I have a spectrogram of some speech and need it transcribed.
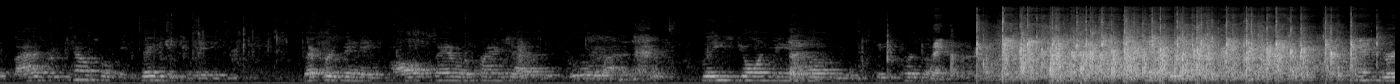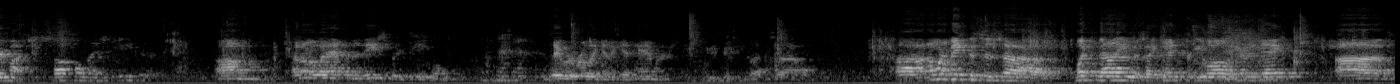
Advisory Council Executive Committee representing all Sandler franchises worldwide. Please join me in welcoming Steve Herzog. Thank you. Thank you very much. It's. Um, I don't know what happened to these three people, they were really going to get hammered. But uh, uh, I want to make this as uh, much value as I can for you all here today. Uh,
